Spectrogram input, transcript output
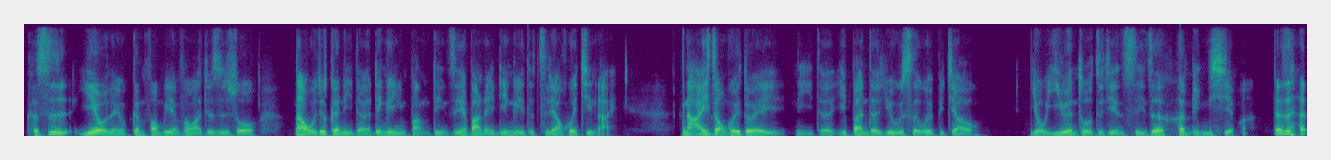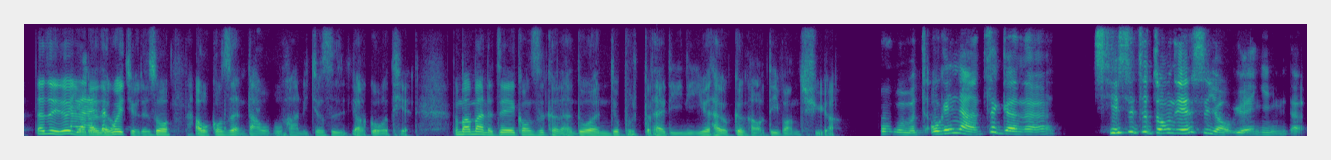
可是也有人有更方便的方法，就是说，那我就跟你的 LinkedIn 绑定，直接把你 LinkedIn 的资料汇进来。哪一种会对你的一般的 user 会比较有意愿做这件事情？这很明显嘛。但是，但是也，就有的人会觉得说啊，我公司很大，我不怕你，就是要给我填。那慢慢的，这些公司可能很多人就不不太理你，因为他有更好的地方去啊。不不不，我跟你讲，这个呢，其实这中间是有原因的。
